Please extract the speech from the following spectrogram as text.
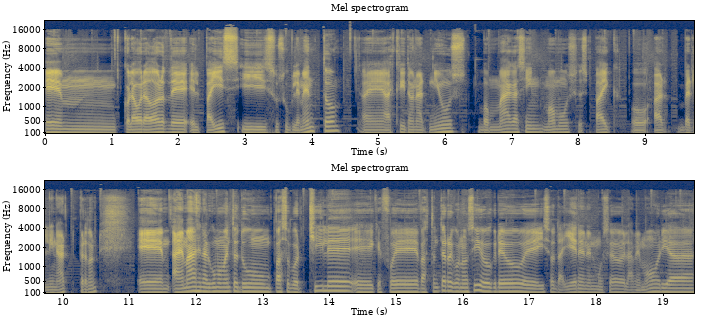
Em, colaborador de El País y su suplemento, eh, ha escrito en Art News, Bomb Magazine, Momus, Spike o Art, Berlin Art, perdón. Eh, además, en algún momento tuvo un paso por Chile eh, que fue bastante reconocido, creo. eh, hizo taller en el Museo de la Memoria.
